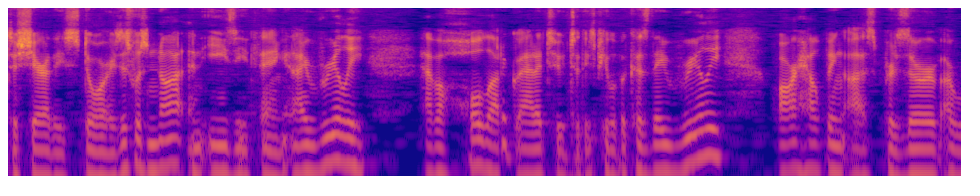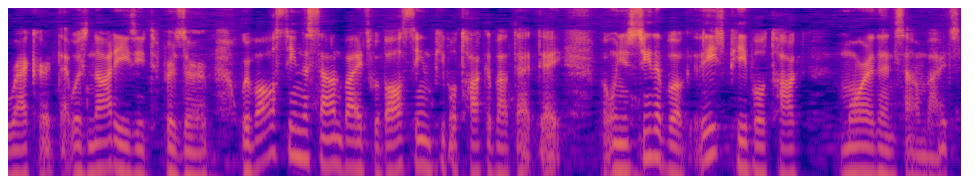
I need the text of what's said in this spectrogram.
to share these stories. This was not an easy thing. And I really have a whole lot of gratitude to these people because they really are helping us preserve a record that was not easy to preserve. We've all seen the sound bites, we've all seen people talk about that day. But when you see the book, these people talked more than sound bites.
